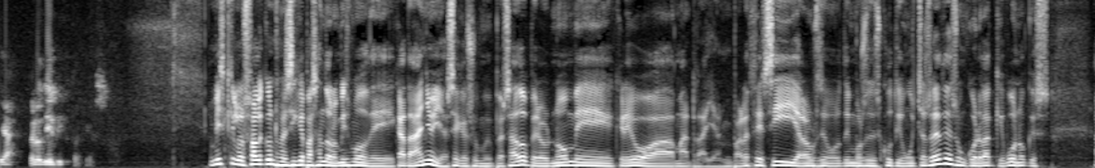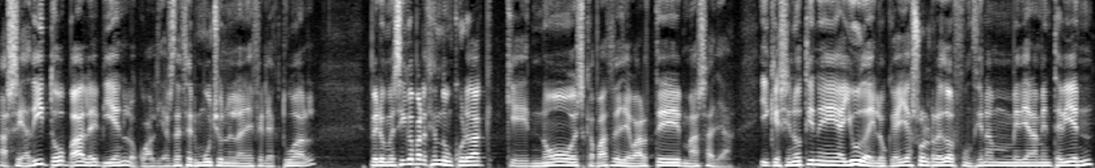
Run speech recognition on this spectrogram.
ya, pero 10 victorias. A mí es que los Falcons me sigue pasando lo mismo de cada año, ya sé que soy muy pesado, pero no me creo a Matt Ryan. Me parece, sí, ya lo hemos- hemos discutido muchas veces, un quarterback que, bueno, que es aseadito, vale, bien, lo cual ya es de hacer mucho en la NFL actual, pero me sigue pareciendo un quarterback que no es capaz de llevarte más allá. Y que si no tiene ayuda y lo que hay a su alrededor funciona medianamente bien,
